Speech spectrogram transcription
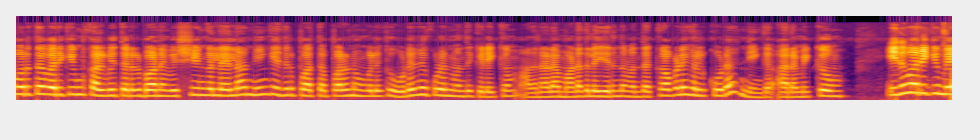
பொறுத்த வரைக்கும் கல்வி தொடர்பான விஷயங்கள் எல்லாம் நீங்கள் எதிர்பார்த்த பலன் உங்களுக்கு உடனுக்குடன் வந்து கிடைக்கும். அதனால் மனதில் இருந்து வந்த கவலைகள் கூட நீங்கள் ஆரம்பிக்கும். இதுவரைக்குமே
